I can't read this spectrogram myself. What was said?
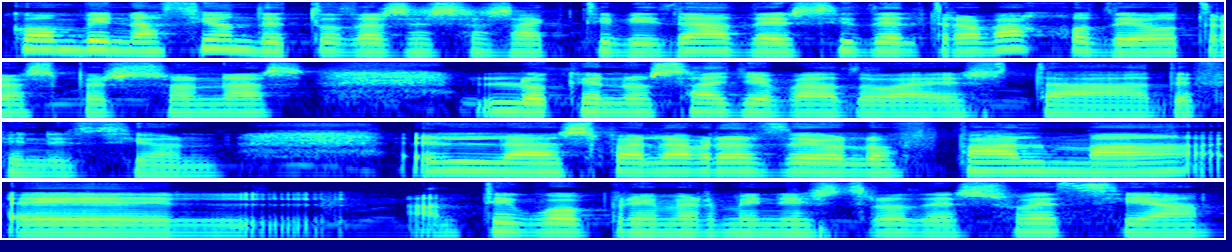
combinación de todas esas actividades y del trabajo de otras personas lo que nos ha llevado a esta definición. Las palabras de Olof Palma, el antiguo primer ministro de Suecia,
